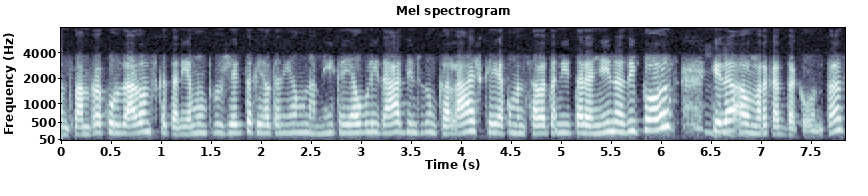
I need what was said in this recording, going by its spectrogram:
ens vam recordar doncs, que teníem un projecte que ja el teníem una mica ja oblidat dins d'un calaix, que ja començava a tenir taranyines i pols, que era el Mercat de Contes,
